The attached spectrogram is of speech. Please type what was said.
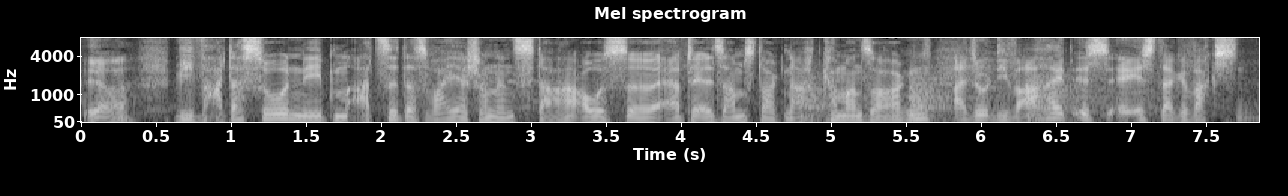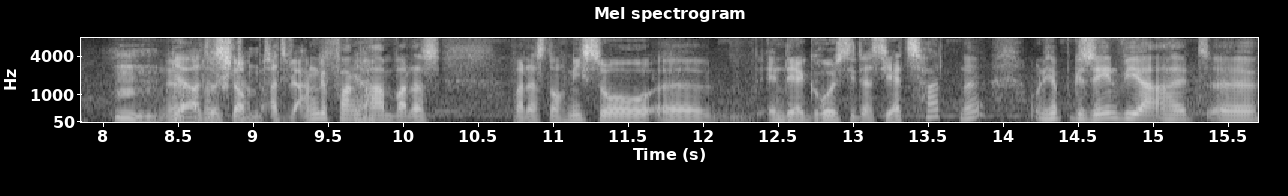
Ja. Wie war das so neben Atze? Das war ja schon ein Star aus äh, RTL Samstagnacht, kann man sagen. Also die Wahrheit ist, er ist da gewachsen. Ne? Hm, ja, also das ich glaube, stimmt. als wir angefangen Ja. haben, war das, war das noch nicht so äh, in der Größe, die das jetzt hat. Ne? Und ich habe gesehen, wie er halt äh,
